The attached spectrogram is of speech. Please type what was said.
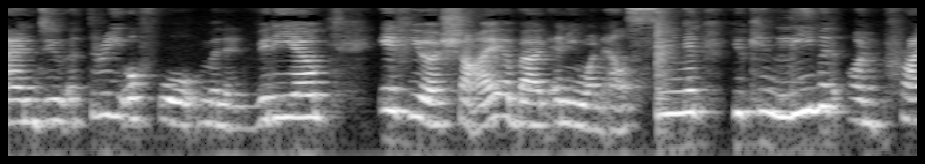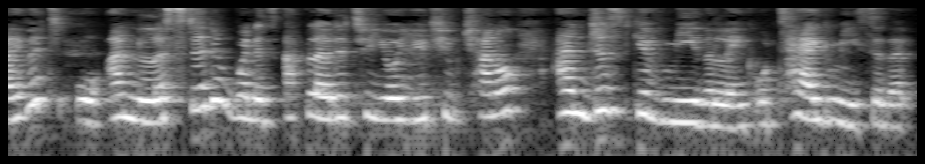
and do a three or four minute video. If you are shy about anyone else seeing it, you can leave it on private or unlisted when it's uploaded to your YouTube channel and just give me the link or tag me so that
